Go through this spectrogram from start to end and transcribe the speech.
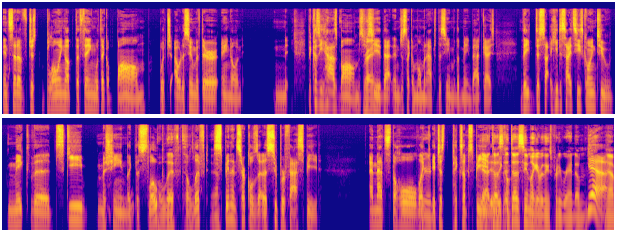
instead of just blowing up the thing with like a bomb, which I would assume if they're you know an because he has bombs, you Right. see that in just like a moment after the scene with the main bad guys. They decide he decides he's going to make the ski machine like the slope, The lift. the lift, Yeah. spin in circles at a super fast speed. And that's the whole like Weird. it just picks up speed. yeah. It does. becomes- It does seem like everything's pretty random. yeah. Yeah.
